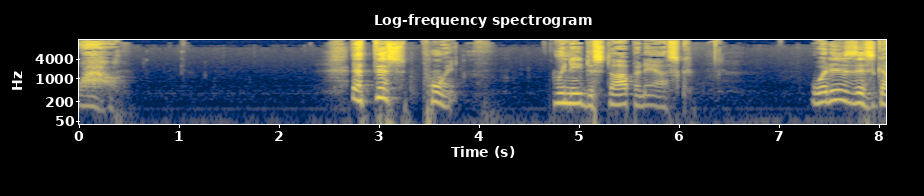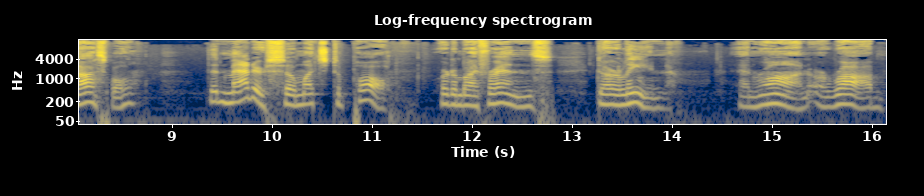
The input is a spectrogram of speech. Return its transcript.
Wow. At this point, we need to stop and ask what is this gospel that matters so much to Paul or to my friends, Darlene and Ron or Rob?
